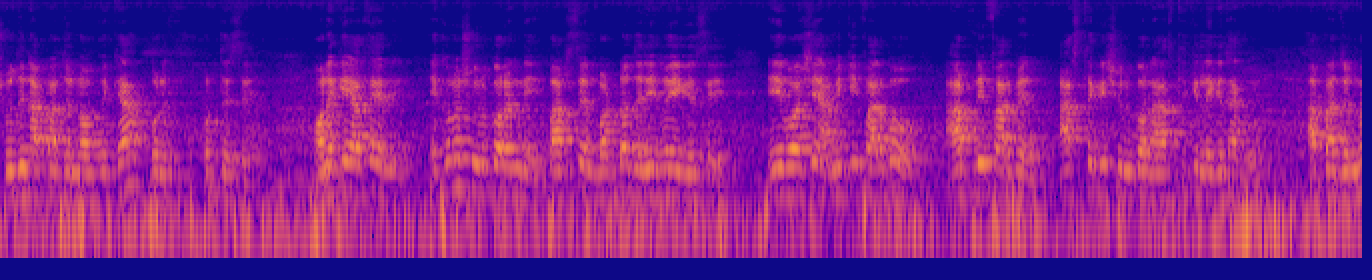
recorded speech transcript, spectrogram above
সুদিন আপনার জন্য অপেক্ষা করতেছে। অনেকেই আছেন, এখনও শুরু করেননি, ভাবছেন বড্ড দেরি হয়ে গেছে। এই বয়সে আমি কি পারব? আপনি পারবেন। আজ থেকে শুরু করেন, আজ থেকে লেগে থাকুন। আপনার জন্য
